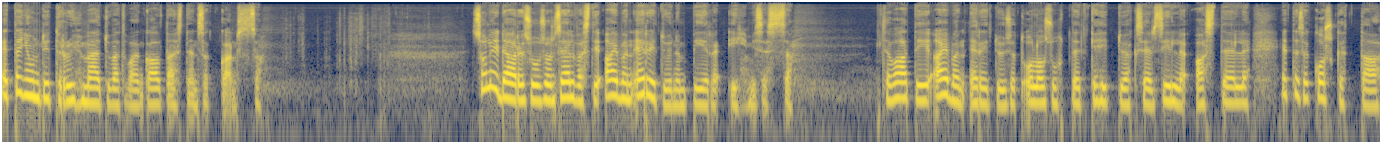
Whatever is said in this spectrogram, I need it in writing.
että juntit ryhmäytyvät vain kaltaistensa kanssa – Solidaarisuus on selvästi aivan erityinen piirre ihmisessä. Se vaatii aivan erityiset olosuhteet kehittyäkseen sille asteelle, että se koskettaa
